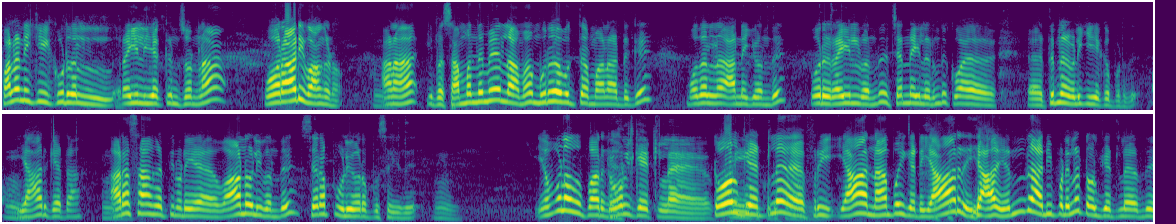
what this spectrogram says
பழனிக்கு கூடுதல் ரயில் இயக்குன்னு சொன்னால் போராடி வாங்கணும். ஆனால் இப்போ சம்மந்தமே இல்லாமல் முருகபக்தர் மாநாட்டுக்கு முதல்ல அன்னைக்கு வந்து ஒரு ரயில் வந்து சென்னையிலேருந்து திருநெல்வேலிக்கு இயக்கப்படுது. யார் கேட்டா? அரசாங்கத்தினுடைய வானொலி வந்து சிறப்பு ஒளிபரப்பு செய்யுது. எவ்வளவு பாருங்க. டோல்கேட்ல டோல்கேட்டில் ஃப்ரீ யார் நான் போய் கேட்டேன். யார் யா எந்த அடிப்படையில் டோல்கேட்டில் வந்து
